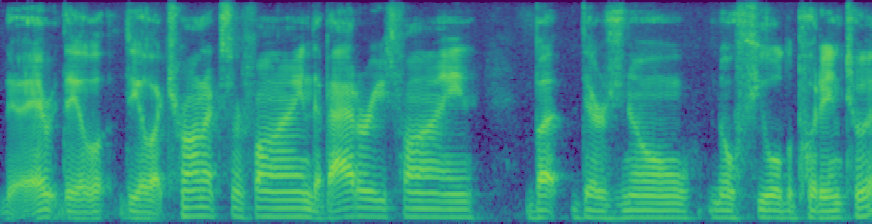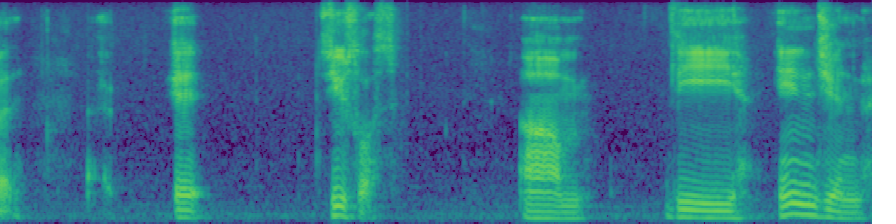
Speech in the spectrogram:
the, the the electronics are fine, the battery's fine, but there's no no fuel to put into it. It it's useless. Um, the engine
